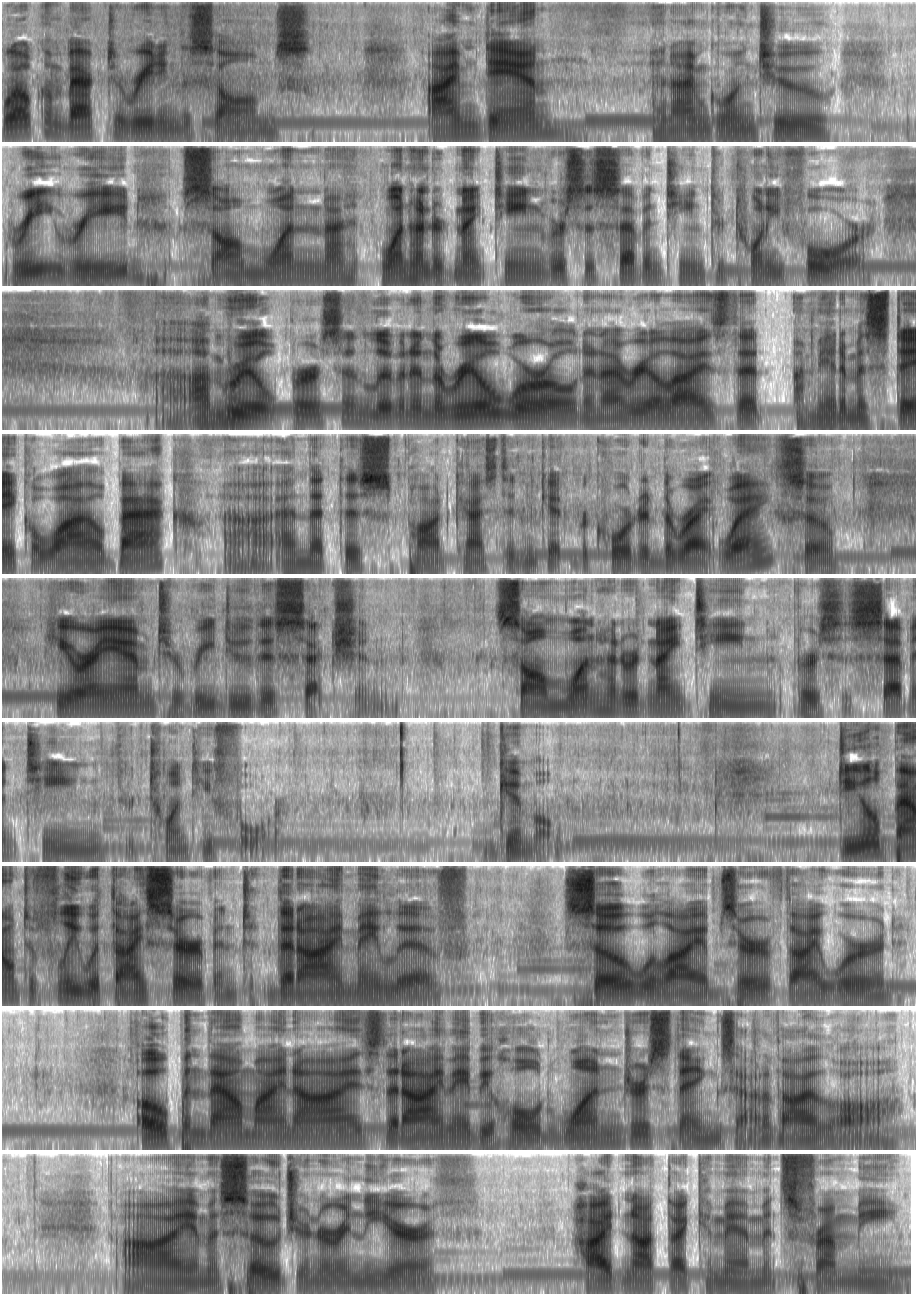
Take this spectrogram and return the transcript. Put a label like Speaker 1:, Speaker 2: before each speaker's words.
Speaker 1: Welcome back to Reading the Psalms. I'm Dan, and I'm going to reread Psalm 119, verses 17 through 24. Uh, I'm a real person living in the real world, and I realized that I made a mistake a while back uh, and that this podcast didn't get recorded the right way. So here I am to redo this section Psalm 119, verses 17 through 24. Gimel. Deal bountifully with thy servant, that I may live so will I observe thy word. Open thou mine eyes, that I may behold wondrous things out of thy law. I am a sojourner in the earth. Hide not thy commandments from me.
